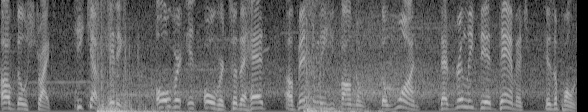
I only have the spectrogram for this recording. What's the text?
of those strikes. He kept hitting him over and over to the head. Eventually, he found the, the one that really did damage his opponent.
